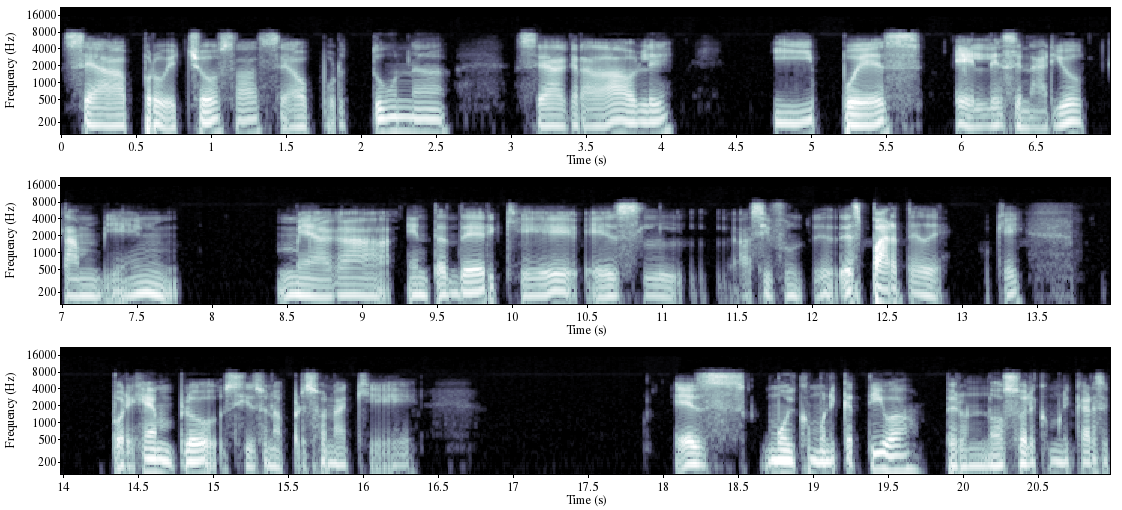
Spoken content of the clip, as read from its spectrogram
sea provechosa, sea oportuna, sea agradable y pues el escenario también me haga entender que es así e- es parte de, ¿ok? Por ejemplo, si es una persona que es muy comunicativa, pero no suele comunicarse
